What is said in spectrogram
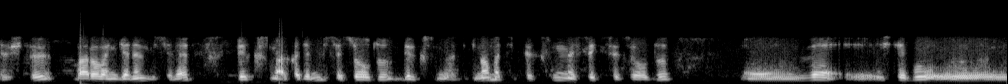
dönüştü. Var olan genel liseler bir kısmı akademi lisesi oldu, bir kısmı imam hatip, bir kısmı meslek lisesi oldu. E, ve e, işte bu e,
